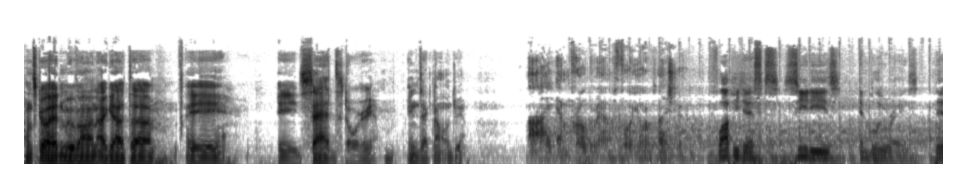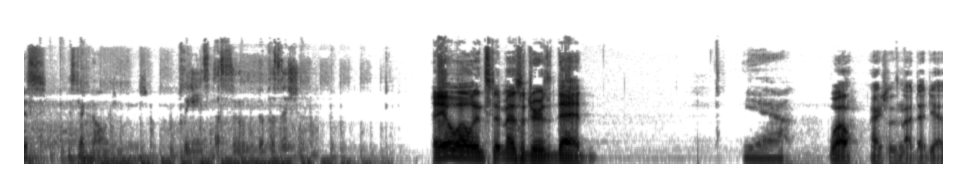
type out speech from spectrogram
Let's go ahead and move on. I got uh, a a sad story in technology. I am programmed for your pleasure. Floppy disks, CDs, and Blu-rays. This is technology news. Please assume the position. AOL Instant Messenger is dead. Yeah. Well, actually, it's not dead yet.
